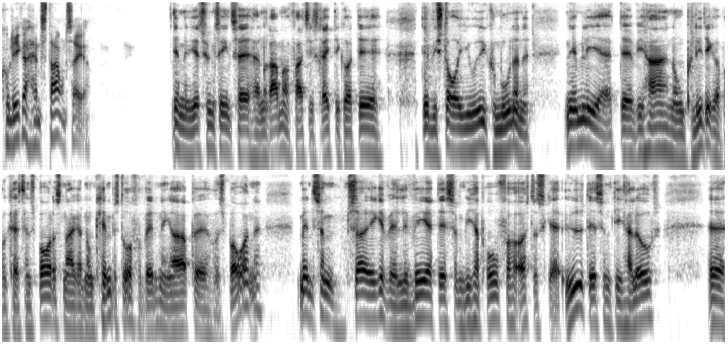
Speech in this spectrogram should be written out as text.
kollega Hans Stavnsager? Jamen, jeg synes egentlig, at han rammer faktisk rigtig godt det, det, vi står i ude i kommunerne. Nemlig, at øh, vi har nogle politikere på Christiansborg, der snakker nogle kæmpe store forventninger op øh, hos borgerne, men som så ikke vil levere det, som vi har brug for, os der skal yde det, som de har lovet. Øh,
